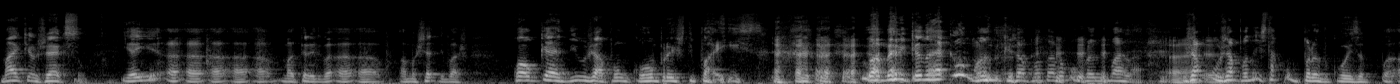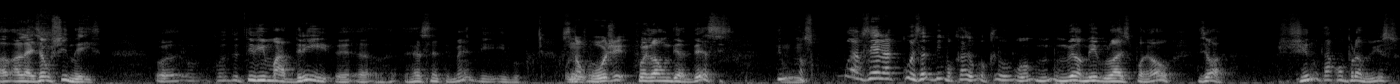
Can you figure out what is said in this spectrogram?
Michael Jackson. E aí a, a, a, a- matéria de a, a- a manchete de baixo. Qualquer dia o Japão compra este país. o americano reclamando que o Japão estava comprando demais lá. O, ja- o japonês está comprando coisa, aliás, é o chinês. Quando eu estive em Madrid eh, eh, recentemente, Igor, Não, foi- hoje- foi lá um dia desses, tinha umas, mas era coisa de. O, o- o- o meu amigo lá espanhol dizia: ó, China está comprando isso,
